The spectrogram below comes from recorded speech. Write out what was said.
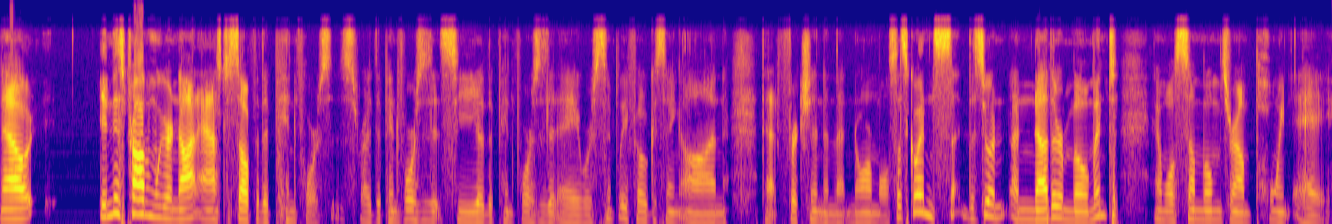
now in this problem, we are not asked to solve for the pin forces, right? The pin forces at C or the pin forces at A. We're simply focusing on that friction and that normal. So let's go ahead and let's do an, another moment, and we'll sum moments around point A.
